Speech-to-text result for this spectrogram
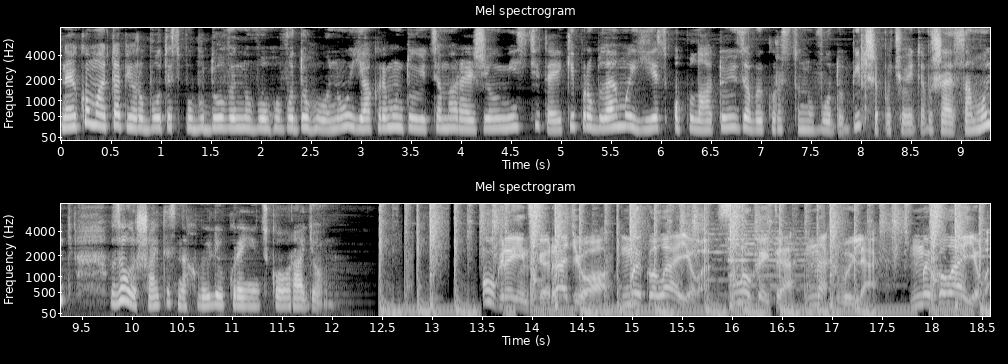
На якому етапі роботи з побудови нового водогону, як ремонтуються мережі у місті та які проблеми є з оплатою за використану воду. Більше почуєте вже за мить. Залишайтесь на хвилі українського радіо. Українське радіо Миколаєва. Слухайте на хвилях. Миколаєва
